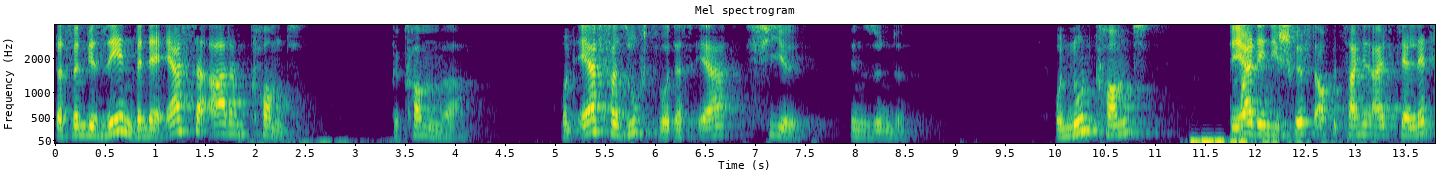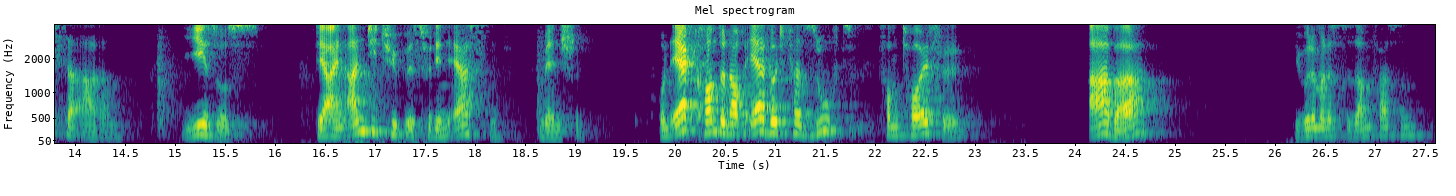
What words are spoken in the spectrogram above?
dass wenn wir sehen, wenn der erste Adam kommt, gekommen war, und er versucht wird, dass er fiel in Sünde. Und nun kommt der, den die Schrift auch bezeichnet als der letzte Adam, Jesus, der ein Antityp ist für den ersten Menschen. Und er kommt und auch er wird versucht vom Teufel, aber, wie würde man das zusammenfassen?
